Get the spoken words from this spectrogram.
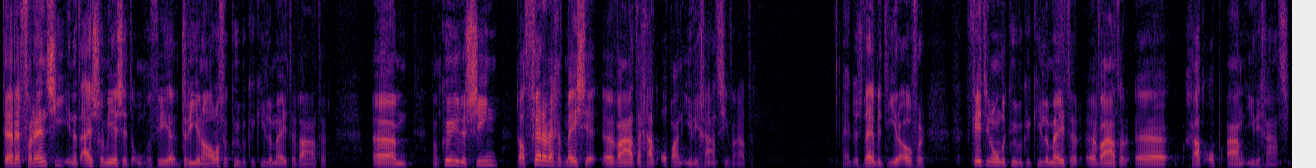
ter referentie, in het IJsselmeer zit ongeveer 3,5 kubieke kilometer water. Um, dan kun je dus zien dat verreweg het meeste uh, water gaat op aan irrigatiewater. Dus we hebben het hier over 1400 kubieke kilometer water gaat op aan irrigatie.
